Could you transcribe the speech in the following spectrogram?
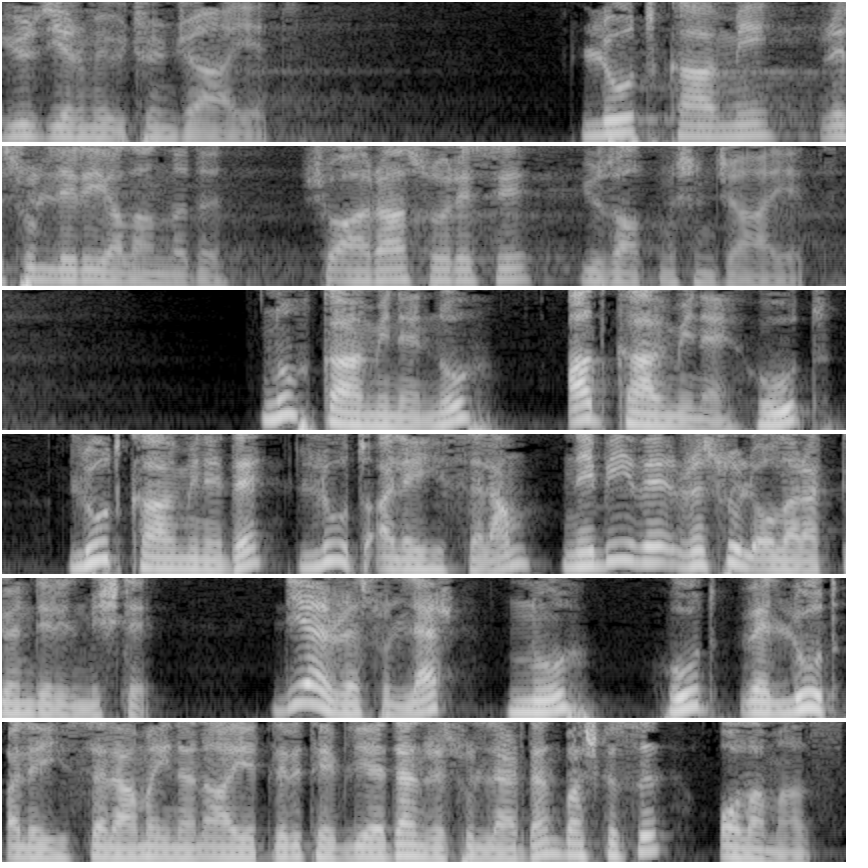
123. ayet Lut kavmi Resulleri yalanladı. Şu Ara suresi 160. ayet. Nuh kavmine Nuh, Ad kavmine Hud, Lut kavmine de Lut aleyhisselam Nebi ve Resul olarak gönderilmişti. Diğer Resuller Nuh, Hud ve Lut aleyhisselama inen ayetleri tebliğ eden Resullerden başkası olamaz.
